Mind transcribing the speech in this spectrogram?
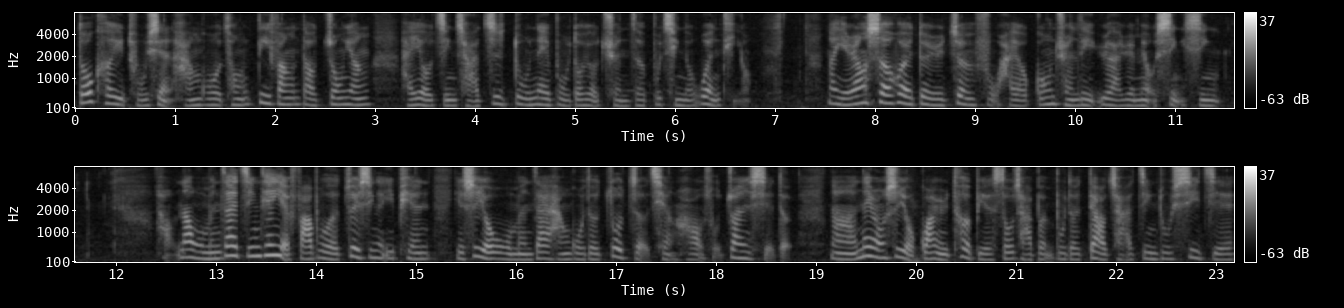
都可以凸显韩国从地方到中央，还有警察制度内部都有权责不清的问题哦。那也让社会对于政府还有公权力越来越没有信心。好，那我们在今天也发布了最新的一篇，也是由我们在韩国的作者钱浩所撰写的。那内容是有关于特别搜查本部的调查进度细节，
